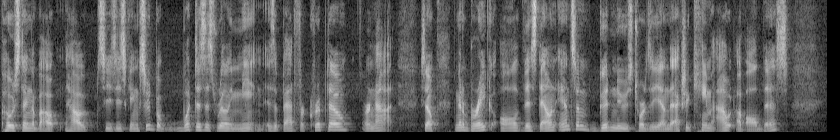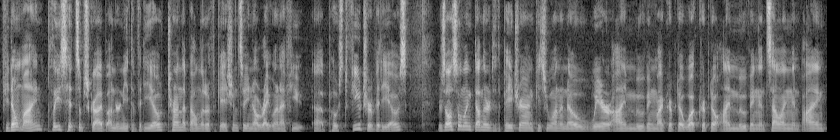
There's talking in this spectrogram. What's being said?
posting about how CZ is getting sued, but what does this really mean? Is it bad for crypto or not? So I'm going to break all this down and some good news towards the end that actually came out of all this. If you don't mind, please hit subscribe underneath the video, turn that bell notification so you know right when I uh, post future videos. There's also a link down there to the Patreon in case you want to know where I'm moving my crypto, what crypto I'm moving and selling and buying.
